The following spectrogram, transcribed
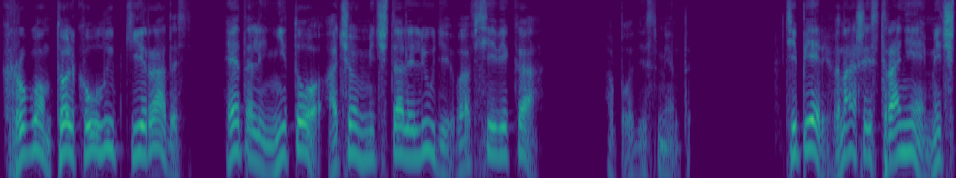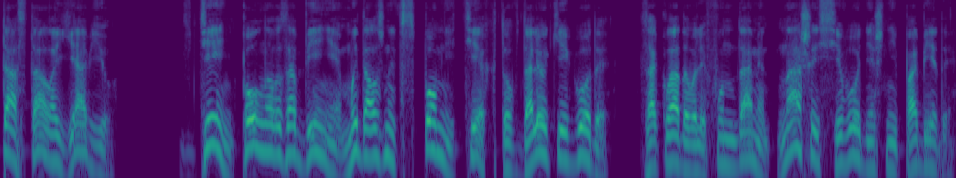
Кругом только улыбки и радость. Это ли не то, о чем мечтали люди во все века? Аплодисменты. Теперь в нашей стране мечта стала явью. В день полного забвения мы должны вспомнить тех, кто в далекие годы закладывали фундамент нашей сегодняшней победы.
